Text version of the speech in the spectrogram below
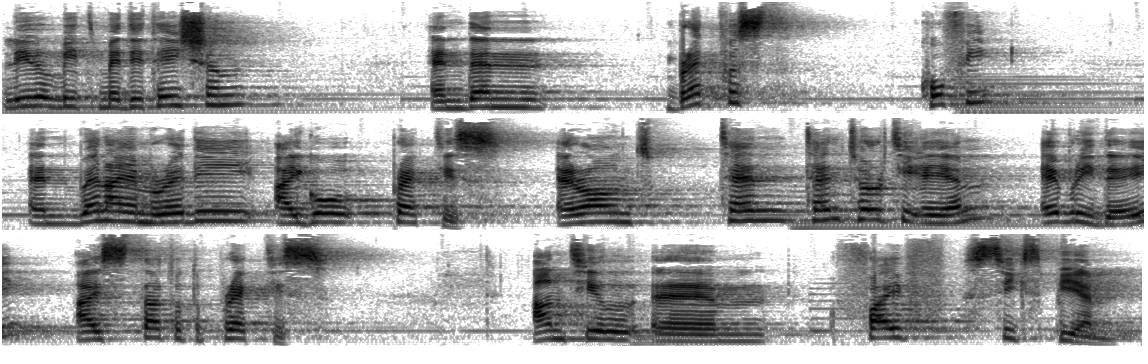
little bit meditation and then breakfast, coffee and when I am ready, I go practice. Around 10 10:30 a.m. every day, I start to practice until um, 5 6 p.m.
